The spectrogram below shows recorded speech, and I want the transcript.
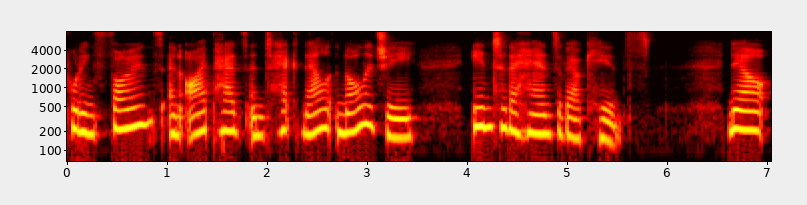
putting phones and iPads and technology into the hands of our kids. Now,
